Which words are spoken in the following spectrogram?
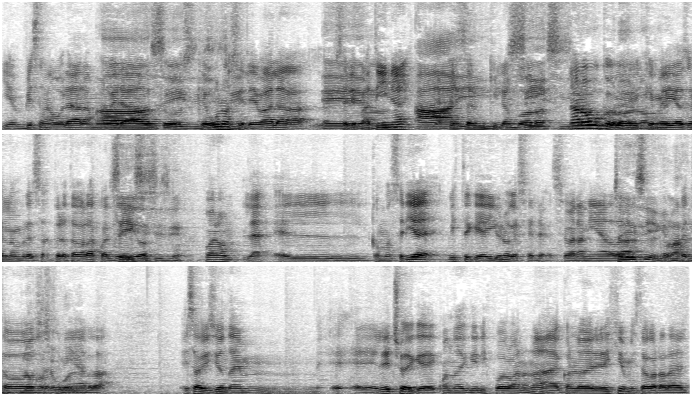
y empiezan a volar, a mover Ah, autos, sí, sí, que uno sí. se le va la, la- se le Eh, patina y ay, empieza a hacer un quilombo. no, no busco no, que, no, que no. me digas el nombre, pero te acordás cuál te digo. sí, sí, sí. Bueno, la- el, como sería, viste que hay uno que se, le- se va a la mierda, Sí, sí, que más todo, se se mierda. Esa visión también, eh, el hecho de que cuando adquirís poder, bueno, nada, con lo del elegido me hizo acordar a él.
